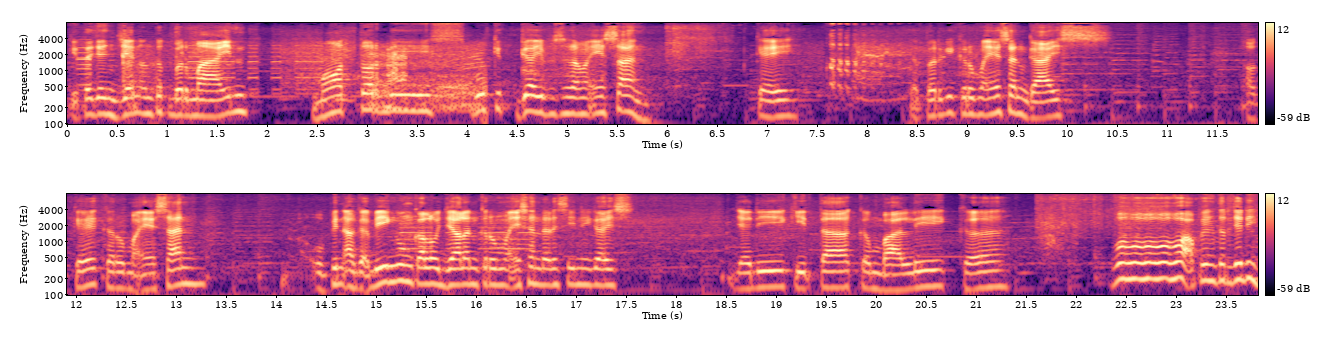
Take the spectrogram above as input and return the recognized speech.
Kita janjian untuk bermain motor di bukit, guys, bersama Esan. Oke. Kita pergi ke rumah Esan, guys. Oke, ke rumah Esan. Upin agak bingung kalau jalan ke rumah Esan dari sini, guys. Jadi kita kembali ke Wow, wow, wow, wow, apa yang terjadi?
